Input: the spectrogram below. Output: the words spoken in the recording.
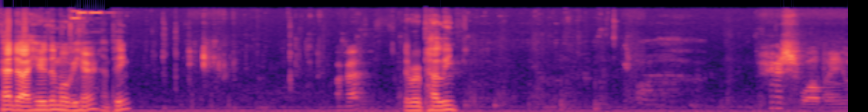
Panda, I hear them over here. At pink. Okay. They're repelling. Here's Schwalbang.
